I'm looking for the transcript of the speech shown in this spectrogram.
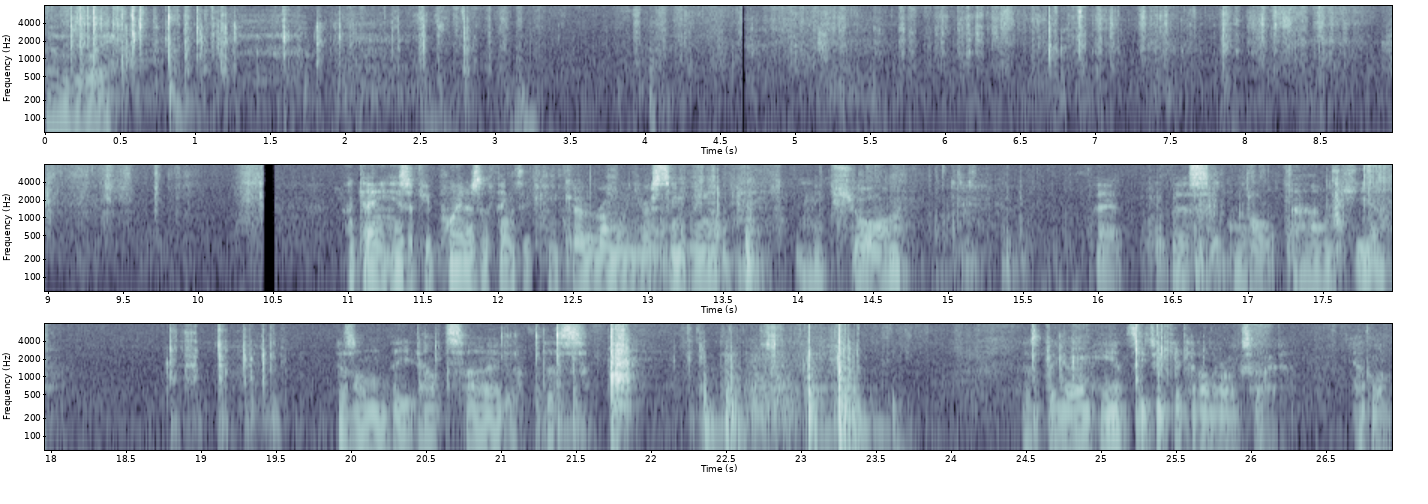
Out of the way. Okay, here's a few pointers of things that can go wrong when you're assembling it. Make sure that this little arm here is on the outside of this. This big arm here, it's easy to get that on the wrong side. The other one.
